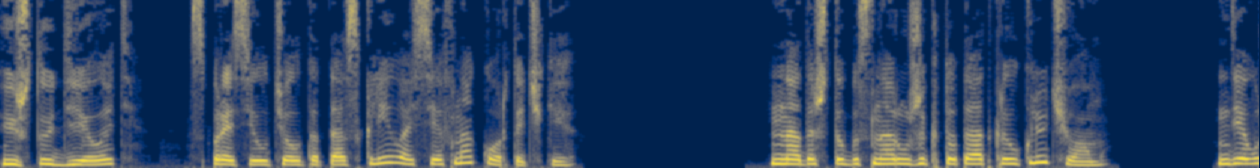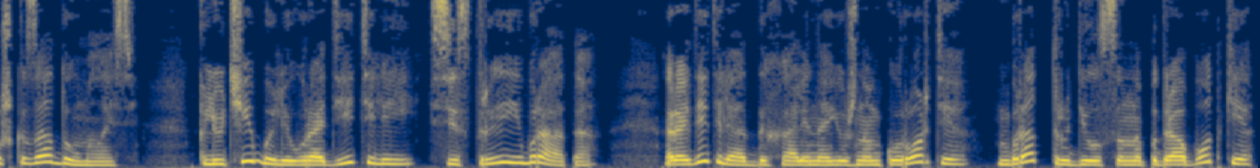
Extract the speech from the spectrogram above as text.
«И что делать?» — спросил челка тоскливо, сев на корточки. Надо, чтобы снаружи кто-то открыл ключом. Девушка задумалась. Ключи были у родителей, сестры и брата. Родители отдыхали на южном курорте, брат трудился на подработке,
